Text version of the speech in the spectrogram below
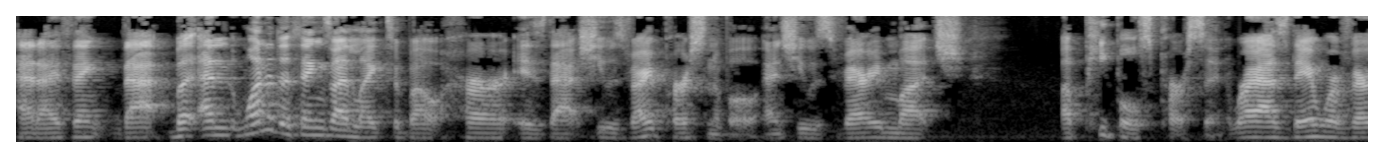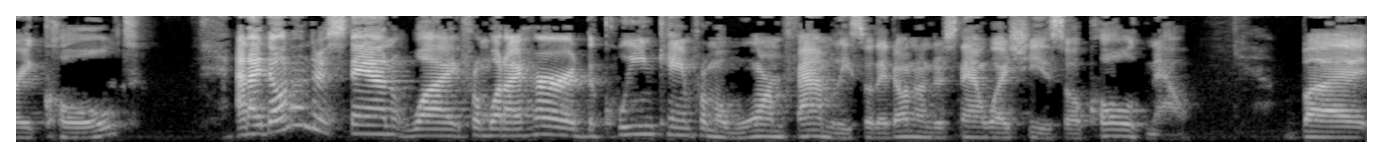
And I think that, but, and one of the things I liked about her is that she was very personable and she was very much a people's person, whereas they were very cold. And I don't understand why, from what I heard, the queen came from a warm family, so they don't understand why she is so cold now. But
